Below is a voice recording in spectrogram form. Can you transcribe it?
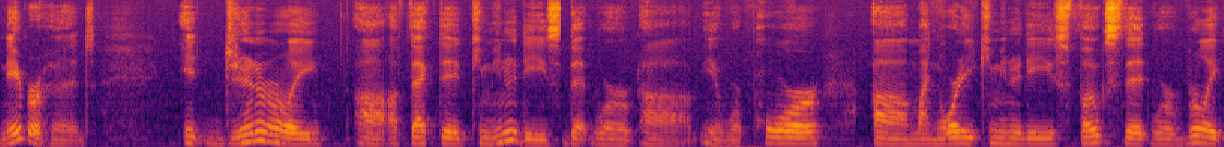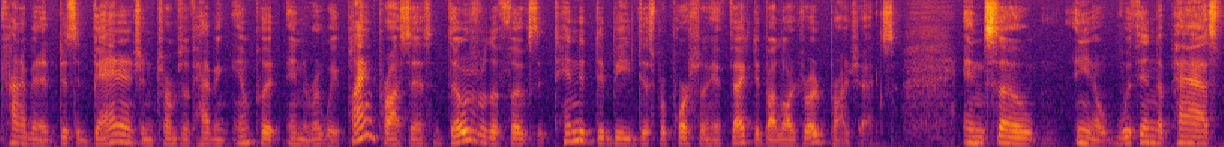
neighborhoods, it generally uh, affected communities that were uh, you know were poor uh, minority communities, folks that were really kind of at a disadvantage in terms of having input in the roadway planning process, those were the folks that tended to be disproportionately affected by large road projects. And so, you know, within the past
